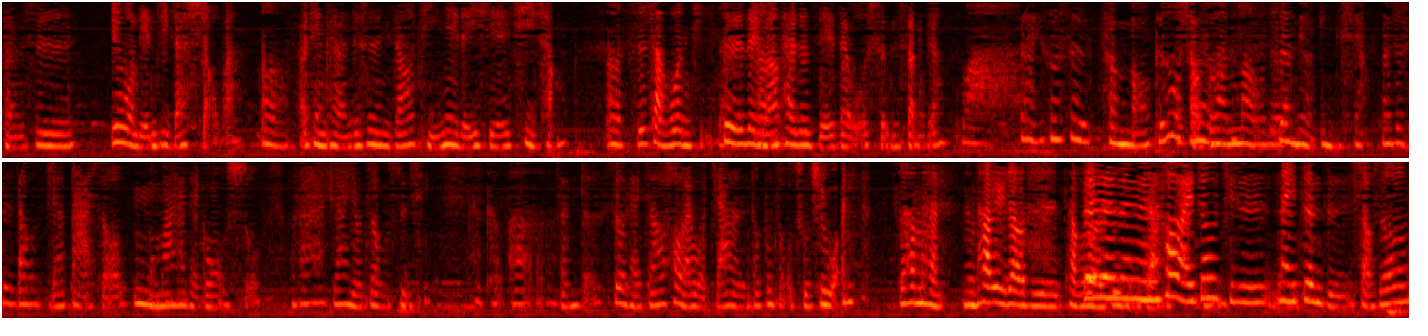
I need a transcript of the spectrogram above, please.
可能是因为我年纪比较小吧，嗯，而且可能就是你知道体内的一些气场，嗯，磁场问题，对对对，然后他就直接在我身上这样，哇。对，说是很毛，可是我小时候真的没有印象。那就是到比较大的时候，嗯、我妈她才跟我说，我发现居然有这种事情，太可怕了，真的。所以我才知道，后来我家人都不怎么出去玩，所以他们很很怕遇到就是差不多的事情。对对对，后来就其实那一阵子小时候，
